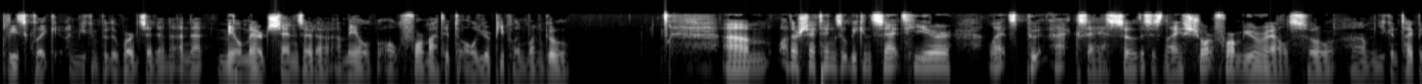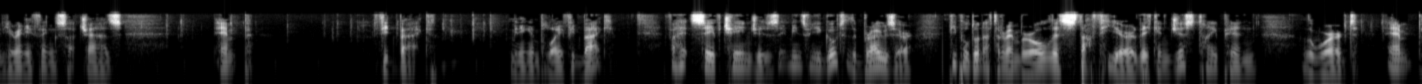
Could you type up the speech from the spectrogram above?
please click, and you can put the words in, and, and that mail merge sends out a, a mail all formatted to all your people in one go. Um, other settings that we can set here, let's put access. So this is nice, short form URL. So um, you can type in here anything such as emp feedback, meaning employee feedback. If I hit save changes, it means when you go to the browser, people don't have to remember all this stuff here. They can just type in the word emp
